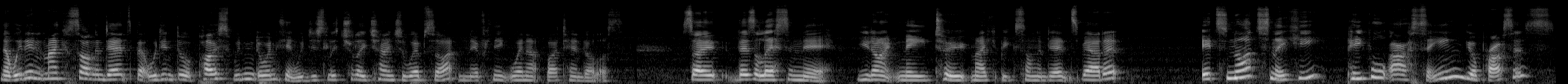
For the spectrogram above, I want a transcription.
Now, we didn't make a song and dance about we didn't do a post, we didn't do anything. We just literally changed the website, and everything went up by $10. So, there's a lesson there. You don't need to make a big song and dance about it. It's not sneaky. People are seeing your prices.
